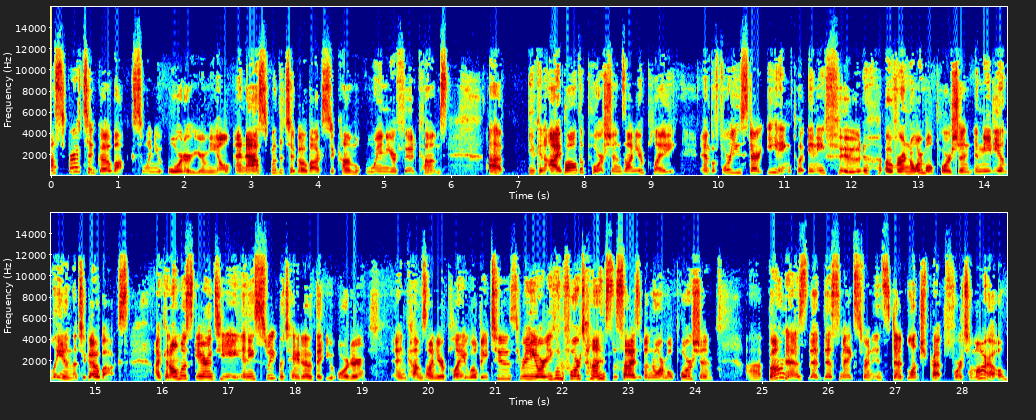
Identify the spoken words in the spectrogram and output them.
ask for a to go box when you order your meal and ask for the to go box to come when your food comes. Uh, you can eyeball the portions on your plate. And before you start eating, put any food over a normal portion immediately in the to go box. I can almost guarantee any sweet potato that you order and comes on your plate will be two, three, or even four times the size of a normal portion. Uh, bonus that this makes for an instant lunch prep for tomorrow.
